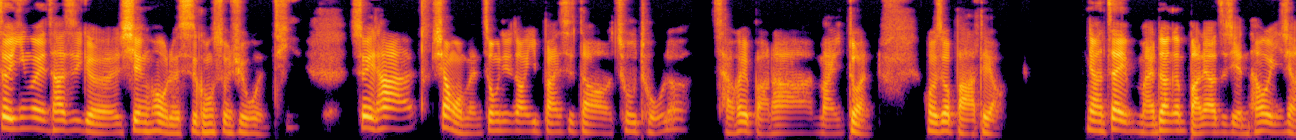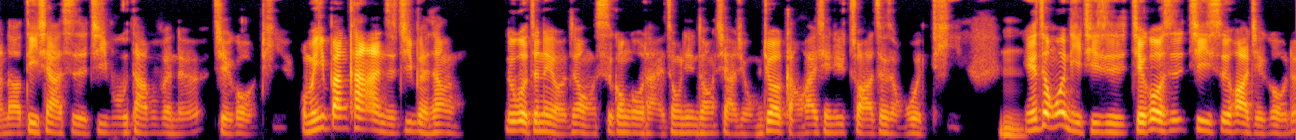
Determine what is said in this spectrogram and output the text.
这因为它是一个先后的施工顺序问题，所以它像我们中间桩一般是到出土了才会把它埋断或者说拔掉。那在埋断跟拔掉之前，它会影响到地下室几乎大部分的结构体。我们一般看案子，基本上如果真的有这种施工构台中间桩下去，我们就要赶快先去抓这种问题。嗯，因为这种问题其实结构是记式化结构的。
